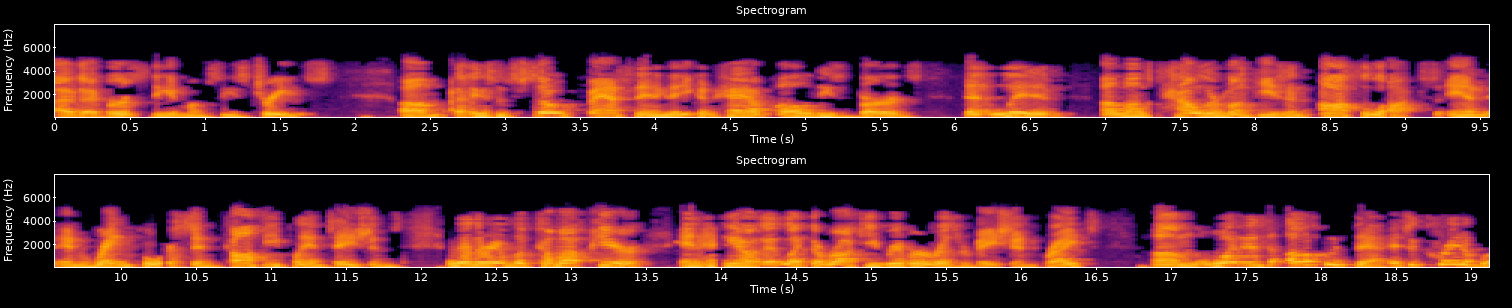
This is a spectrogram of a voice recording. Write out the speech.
biodiversity amongst these trees. Um, I think this is so fascinating that you can have all these birds that live amongst howler monkeys and ocelots and, and rainforests and coffee plantations, and then they're able to come up here and hang out at like the Rocky River Reservation, right? Um, what is up with that? It's incredible,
